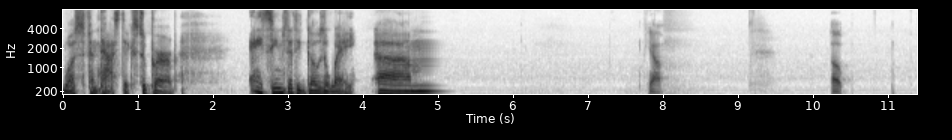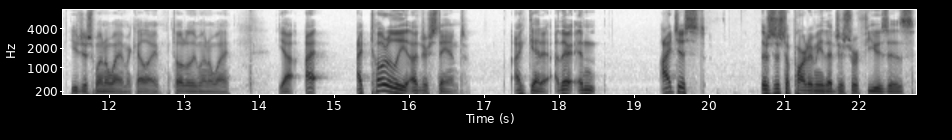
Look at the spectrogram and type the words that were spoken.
was fantastic, superb, and it seems that it goes away. Um, Yeah. Oh, you just went away, McKellar. Totally went away. Yeah, I I totally understand. I get it. There and I just there's just a part of me that just refuses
